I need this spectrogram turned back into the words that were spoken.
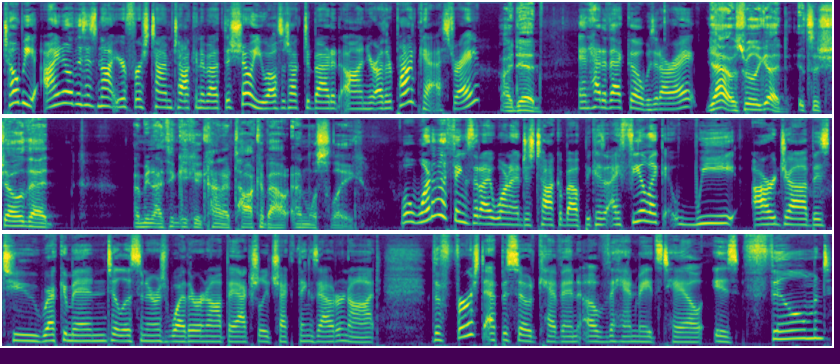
Toby, I know this is not your first time talking about the show. You also talked about it on your other podcast, right? I did. And how did that go? Was it all right? Yeah, it was really good. It's a show that, I mean, I think you could kind of talk about endlessly. Well, one of the things that I want to just talk about because I feel like we, our job is to recommend to listeners whether or not they actually check things out or not. The first episode, Kevin, of The Handmaid's Tale is filmed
